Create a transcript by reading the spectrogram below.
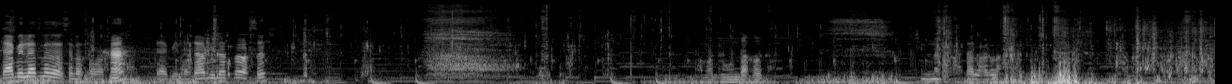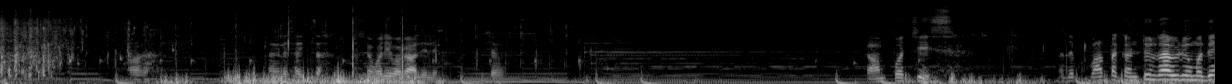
त्या बिलातलाच असेल असं हा? वाटतं त्या बिलात त्या बिलात असेल आम्हाला धुवून दाखवतो चिमणा काटा लागला साईजचा शेवाली बघा आलेले. त्याच्यावर काम पच्चीस. आता आता कंटिन्यू राहा व्हिडिओमध्ये.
